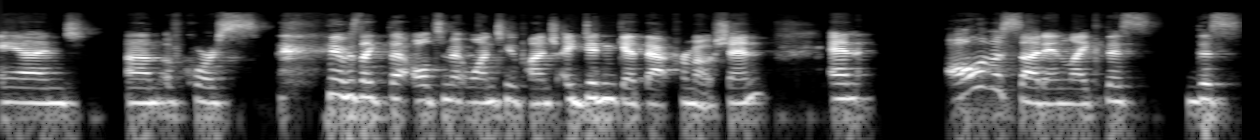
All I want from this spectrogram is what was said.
and um, of course, it was like the ultimate one two punch. I didn't get that promotion. And all of a sudden, like this, this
